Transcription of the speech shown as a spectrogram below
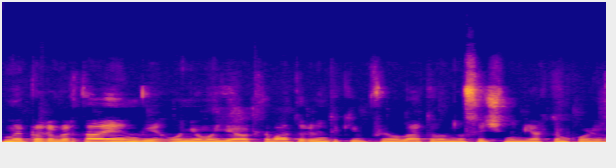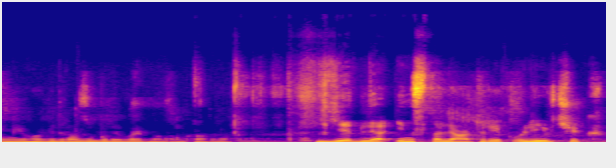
Ми перевертаємо, він, у ньому є активатор, він таким фіолетовим, насиченим, ярким кольором його відразу буде видно. Є для інсталяторів олівчик.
